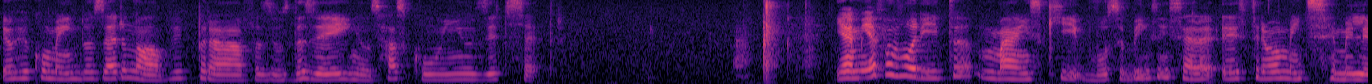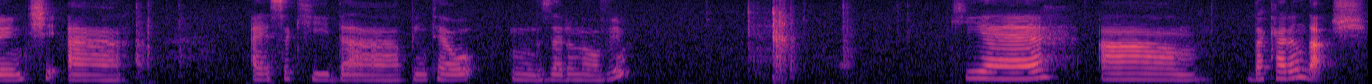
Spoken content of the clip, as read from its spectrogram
eu recomendo a 09 para fazer os desenhos, rascunhos, etc. E a minha favorita, mas que, vou ser bem sincera, é extremamente semelhante a, a essa aqui da Pintel 09, que é a da Carandache.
